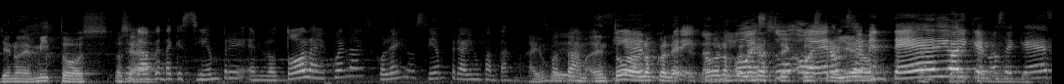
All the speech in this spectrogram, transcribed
lleno de mitos? O Se dan sea, cuenta que siempre, en lo- todas las escuelas, colegios, siempre hay un fantasma. hay un Sí. fantasma. En todos los, cole- Siempre. todos los colegios se o era un cementerio y que no sé qué,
